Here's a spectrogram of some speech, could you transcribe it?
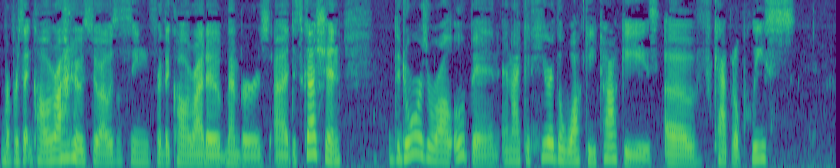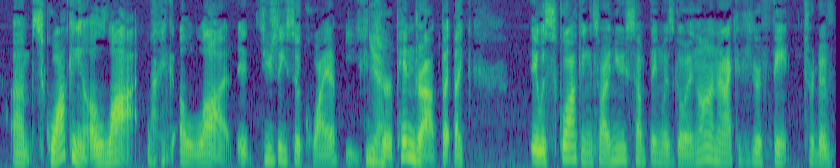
represent Colorado, so I was listening for the Colorado members' uh, discussion. The doors were all open, and I could hear the walkie-talkies of Capitol Police um, squawking a lot, like a lot. It's usually so quiet you can yeah. hear a pin drop, but like it was squawking, so I knew something was going on, and I could hear faint sort of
